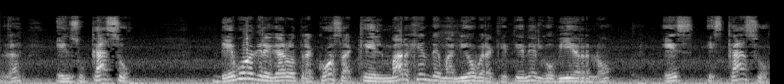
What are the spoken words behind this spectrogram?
¿verdad? En su caso, Debo agregar otra cosa, que el margen de maniobra que tiene el gobierno es escaso.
